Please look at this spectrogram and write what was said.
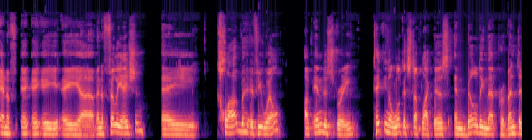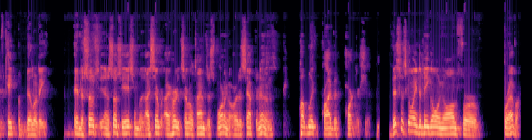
an, a, a, a, uh, an affiliation, a club, if you will, of industry taking a look at stuff like this and building that preventive capability. In, associ- in association with, I, sev- I heard it several times this morning or this afternoon, public private partnership. This is going to be going on for forever.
